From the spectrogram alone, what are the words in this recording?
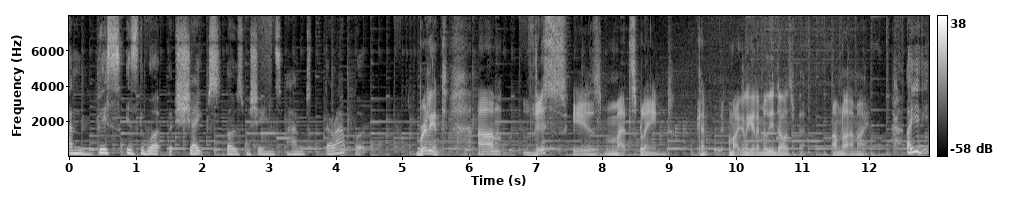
And this is the work that shapes those machines and their output. Brilliant. Um, this is Mattsplained. Can, am I going to get a million dollars for that? I'm not, am I? Are you,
